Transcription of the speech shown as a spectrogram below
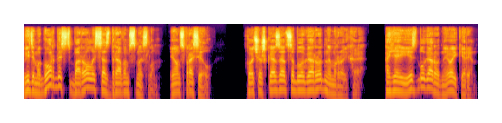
Видимо, гордость боролась со здравым смыслом, и он спросил. Хочешь казаться благородным, Ройха? А я и есть благородный, ой, Керен.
